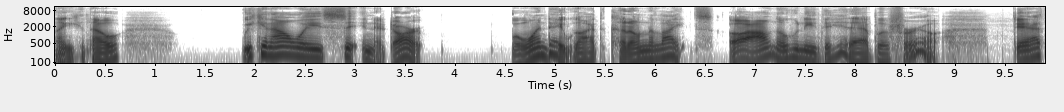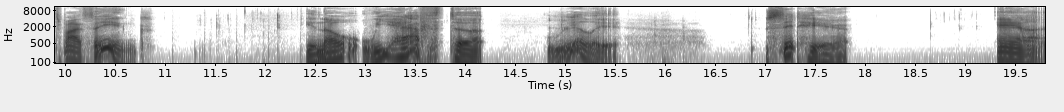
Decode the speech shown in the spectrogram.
Like, you know, we can always sit in the dark, but one day we're to have to cut on the lights. Oh, I don't know who needs to hear that, but for real, that's my thing. You know, we have to really sit here and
